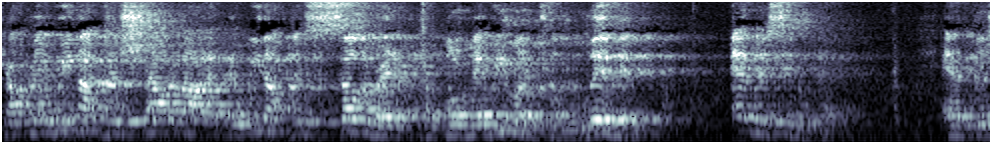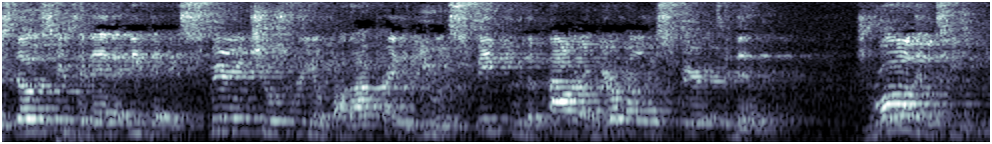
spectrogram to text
God, may we not just shout about it, may we not just celebrate it, but Lord, may we learn to live it every single day. And if there's those here today that need to experience your freedom, Father, I pray that you would speak through the power of your Holy Spirit to them. Draw them to you,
